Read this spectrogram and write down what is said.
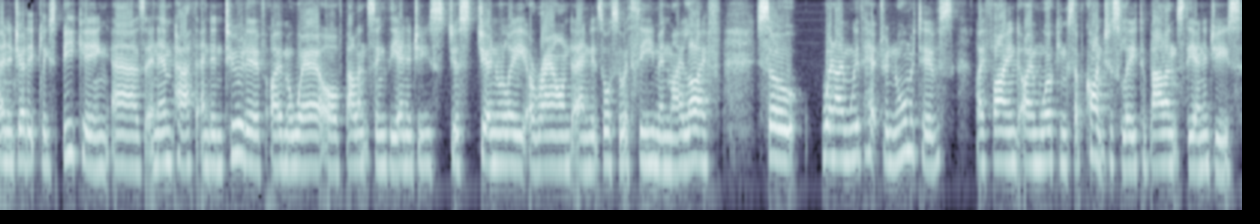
energetically speaking, as an empath and intuitive, I'm aware of balancing the energies just generally around, and it's also a theme in my life. So when I'm with heteronormatives, I find I'm working subconsciously to balance the energies.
